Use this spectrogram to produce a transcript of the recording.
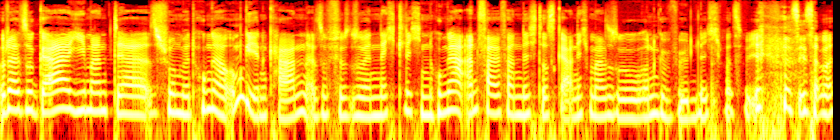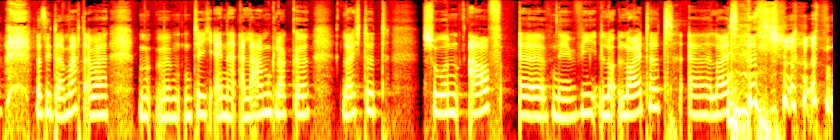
Oder sogar jemand, der schon mit Hunger umgehen kann. Also für so einen nächtlichen Hungeranfall fand ich das gar nicht mal so ungewöhnlich, was, wir, was, sie, was sie da macht. Aber natürlich eine Alarmglocke leuchtet schon auf, äh, nee, wie läutet, äh, läutet schon,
